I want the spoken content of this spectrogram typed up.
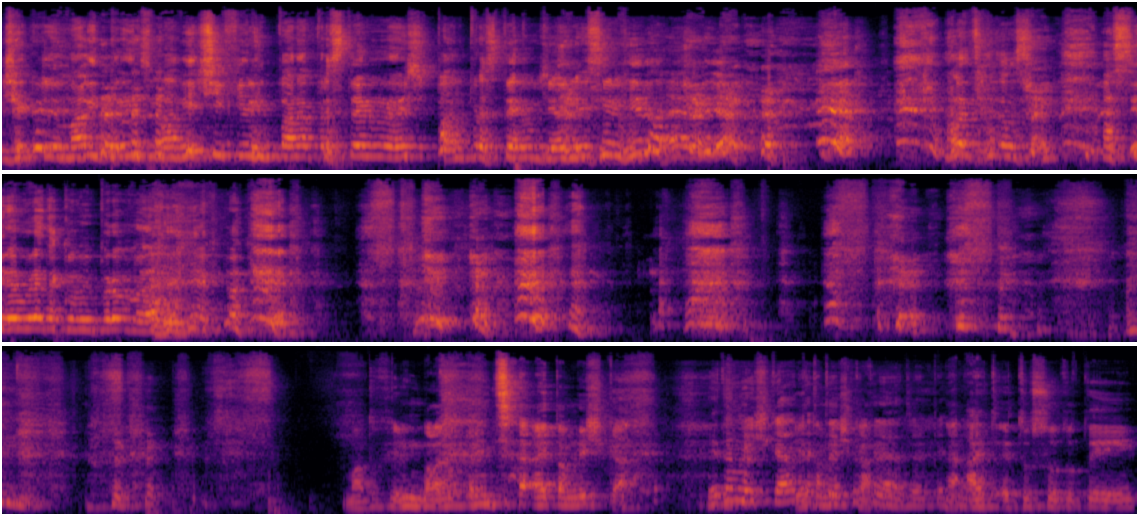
že jakože malý princ má větší feeling pana prstenů než pan prstenů Jeremy si Miller. Ale to tam se, asi nebude takový problém. Jako, má to feeling malého prince a je tam liška. Je tam myška? Je Tak tam to je pěkné, to je Ne, pěkné. a je to, je to, jsou to ty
